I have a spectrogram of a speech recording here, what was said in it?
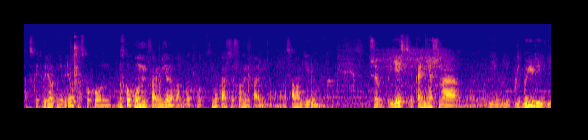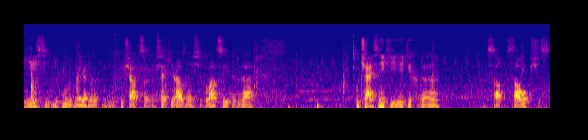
так сказать, врет, не врет, насколько он, насколько он информирован. Вот, вот ему кажется, что он информирован, а на самом деле нет. Что есть, конечно, и, и, и были, и есть, и будут, наверное, случаться всякие разные ситуации, когда участники этих э, со- сообществ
